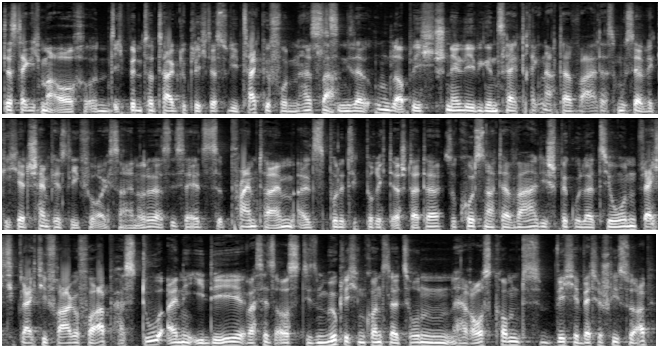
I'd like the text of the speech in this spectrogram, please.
Das denke ich mal auch. Und ich bin total glücklich, dass du die Zeit gefunden hast Klar. in dieser unglaublich schnelllebigen Zeit direkt nach der Wahl. Das muss ja wirklich jetzt Champions League für euch sein, oder? Das ist ja jetzt Primetime als Politikberichterstatter. So kurz nach der Wahl die Spekulation. Vielleicht gleich die Frage vorab. Hast du eine Idee, was jetzt aus diesen möglichen Konstellationen herauskommt? Welche Wette schließt du ab?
